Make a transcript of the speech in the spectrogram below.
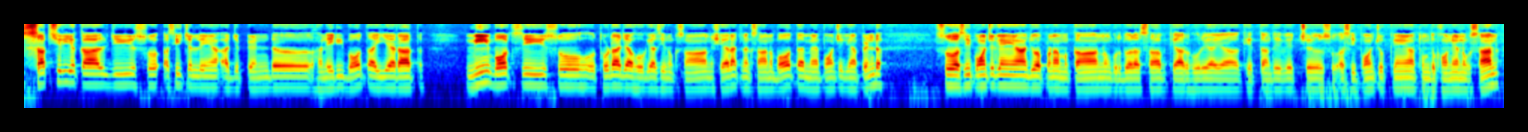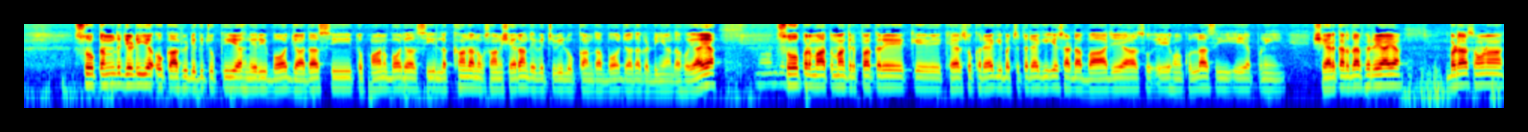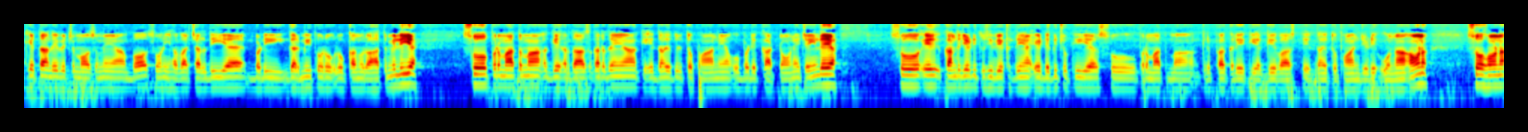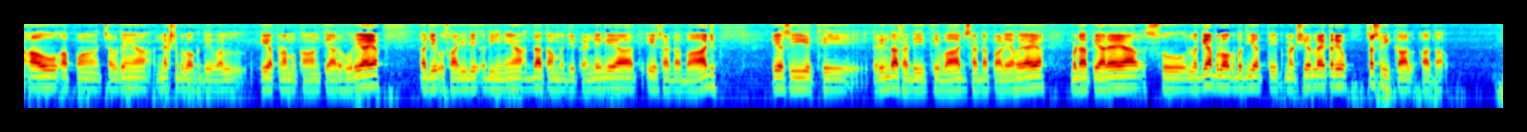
ਸਤਿ ਸ਼੍ਰੀ ਅਕਾਲ ਜੀ। ਸੋ ਅਸੀਂ ਚੱਲੇ ਆ ਅੱਜ ਪਿੰਡ। ਹਨੇਰੀ ਬਹੁਤ ਆਈ ਹੈ ਰਾਤ। ਮੀਂਹ ਬਹੁਤ ਸੀ, ਸੋ ਥੋੜਾ ਜਿਹਾ ਹੋ ਗਿਆ ਸੀ ਨੁਕਸਾਨ। ਸ਼ਹਿਰਾਂ 'ਚ ਨੁਕਸਾਨ ਬਹੁਤ ਹੈ ਮੈਂ ਪਹੁੰਚ ਗਿਆ ਪਿੰਡ। ਸੋ ਅਸੀਂ ਪਹੁੰਚ ਗਏ ਆ ਜੋ ਆਪਣਾ ਮਕਾਨ ਗੁਰਦੁਆਰਾ ਸਾਹਿਬ ਤਿਆਰ ਹੋ ਰਿਹਾ ਆ ਖੇਤਾਂ ਦੇ ਵਿੱਚ। ਸੋ ਅਸੀਂ ਪਹੁੰਚ ਚੁੱਕੇ ਆ ਤੁਹਾਨੂੰ ਦਿਖਾਉਂਦੇ ਆ ਨੁਕਸਾਨ। ਸੋ ਕੰਧ ਜਿਹੜੀ ਆ ਉਹ ਕਾਫੀ ਡਿੱਗ ਚੁੱਕੀ ਹੈ ਹਨੇਰੀ ਬਹੁਤ ਜ਼ਿਆਦਾ ਸੀ, ਤੂਫਾਨ ਬਹੁਤ ਜ਼ਿਆਦਾ ਸੀ। ਲੱਖਾਂ ਦਾ ਨੁਕਸਾਨ ਸ਼ਹਿਰਾਂ ਦੇ ਵਿੱਚ ਵੀ, ਲੋਕਾਂ ਦਾ ਬਹੁਤ ਜ਼ਿਆਦਾ, ਗੱਡੀਆਂ ਦਾ ਹੋਇਆ ਆ। ਸੋ ਪ੍ਰਮਾਤਮਾ ਕਿਰਪਾ ਕਰੇ ਕਿ ਖੈਰ ਸੁਖ ਰਹਿ ਗਈ, ਬਚਤ ਰਹਿ ਗਈ। ਇਹ ਸਾਡਾ ਬਾਜ ਆ, ਸੋ ਇਹ ਹੁਣ ਖੁੱਲਾ ਸੀ, ਇਹ ਆਪਣੀ ਸ਼ੈਰ ਕਰਦਾ ਫਿਰ ਰਿਹਾ ਆ। ਬੜਾ ਸੋਹਣਾ ਖੇਤਾਂ ਦੇ ਵਿੱਚ ਮੌਸਮ ਆ, ਬਹੁਤ ਸੋਹਣੀ ਹਵਾ ਚੱਲਦੀ ਹੈ ਬੜੀ ਗਰਮੀ ਤੋਂ ਰੋ- ਲੋਕਾਂ ਨੂੰ ਰਾਹਤ ਮਿਲੀ ਹੈ ਸੋ ਪ੍ਰਮਾਤਮਾ ਅੱਗੇ ਅਰਦਾਸ ਕਰਦੇ ਆ ਕਿ ਇਦਾਂ ਦੇ ਜਿਹੜੇ ਤੂਫਾਨ ਆ, ਉਹ ਬੜੇ ਘੱਟ ਆਉਣੇ ਚਾਹੀਦੇ ਆ। ਸੋ ਇਹ ਕੰਧ ਜਿਹੜੀ ਤੁਸੀਂ ਵੇਖਦੇ ਆ, ਇਹ ਡਿੱਗ ਚੁੱਕੀ ਹੈ ਸੋ ਪ੍ਰਮਾਤਮਾ ਕਿਰਪਾ ਕਰੇ ਕਿ ਅੱਗੇ ਵਾਸਤੇ ਇਦਾਂ ਦੇ ਤੂਫਾਨ ਜਿਹੜੇ ਉਹ ਨਾ ਆਉਣ। ਸੋ ਹੁਣ ਆਓ ਆਪਾਂ ਚੱਲਦੇ ਆ ਨੈਕਸਟ ਬਲੌਕ ਦੇ ਵੱਲ। ਇਹ ਆਪਣਾ ਮਕਾਨ ਤਿਆਰ ਹੋ ਰਿਹਾ ਆ। ਅਜੇ ਉਸਾਰੀ ਦੇ ਅਧੀਨ ਆ। ਅੱਧਾ ਕੰਮ ਅਜੇ ਪੈਂਡਿੰਗ ਆ ਤੇ ਇਹ ਸਾਡਾ ਬਾਜ। ਇਹ ਅਸੀਂ ਇੱਥੇ ਰਹਿੰਦਾ ਸਾਡੇ ਇੱਥੇ ਬਾਜ ਸਾਡਾ ਪਾਲਿਆ ਹੋਇਆ ਆ। ਬੜਾ ਪਿਆਰਾ ਆ। ਸੋ ਲੱਗਿਆ ਬਲੌਗ ਵਧੀਆ ਤੇ ਕਮੈਂਟ ਸ਼ੇਅਰ ਲਾਇਕ ਕਰਿਓ। ਸਤਿ ਸ੍ਰੀ ਅਕਾਲ, ਆਦਾਬ।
